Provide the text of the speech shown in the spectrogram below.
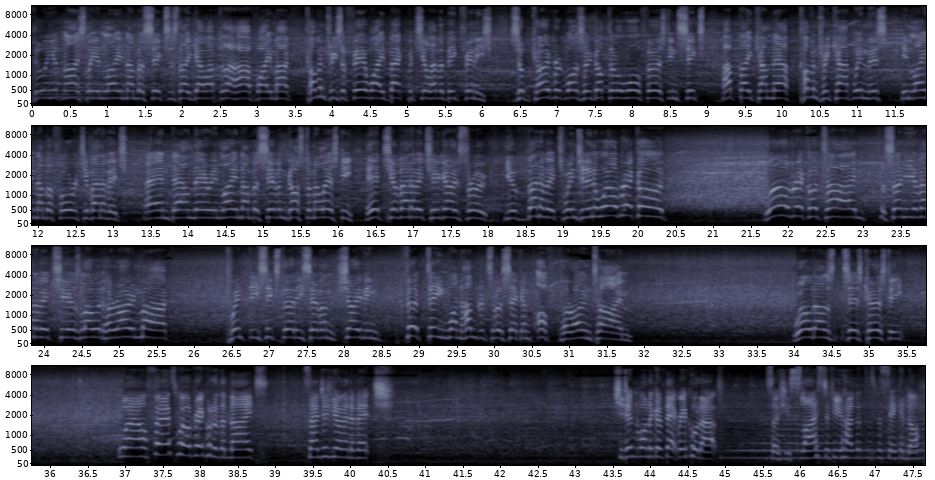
Doing it nicely in lane number six as they go up to the halfway mark. Coventry's a fair way back, but she'll have a big finish. Zubkova it was who got to the wall first in six. Up they come now. Coventry can't win this. In lane number four, it's Jovanovic. And down there in lane number seven, Gostomaleski. It's Jovanovic who goes through. Jovanovic wins it in a world record. World record time for Sanja Jovanovic. She has lowered her own mark. 26.37, shaving 13 one hundredths of a second off her own time. Well done, says Kirsty. Wow, first world record of the night. Sanja Jovanovic. She didn't want to give that record up, so she sliced a few hundredths of a second off.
